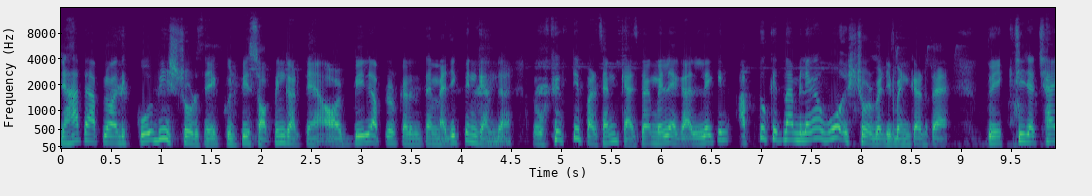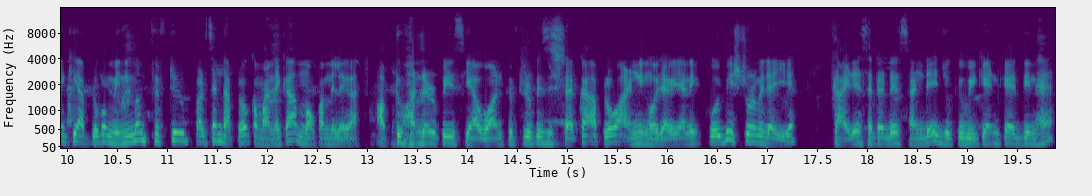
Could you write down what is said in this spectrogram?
जहाँ पे आप लोग यदि कोई भी स्टोर से कुछ भी शॉपिंग करते हैं और बिल अपलोड कर देते हैं मैजिक पिन के अंदर तो 50 परसेंट कैशबैक मिलेगा। लेकिन अप टू कितना मिलेगा, वो स्टोर पे डिपेंड करता है। तो एक चीज़ अच्छा है कि आप लोग को मिनिमम 50 परसेंट आप लोग कमाने का मौका मिलेगा। अप टू हंड्रेड रुपीज़ या वन फिफ्टी रुपीज़ इस टाइप का आप लोग अर्निंग हो जाएगा। यानी कि कोई भी स्टोर में जाइए, फ्राइडे, सैटरडे, संडे, जो कि वीकेंड के दिन है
